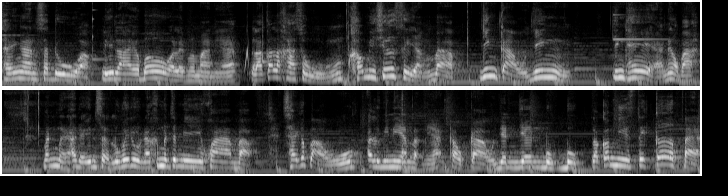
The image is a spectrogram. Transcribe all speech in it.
ใช้งานสะดวก reliable อะไรประมาณเนี้ยแล้วก็ราคาสูงเขามีชื่อเสียงแบบยิ่งเก่ายิ่งยิ่งเท่อะนึกออกปะมันเหมือนอเดี๋ยวอินเสิร์ตรูปให้ดูนะคือมันจะมีความแบบ ใช้กระเป๋าอลูมิเนียมแบบนี้เก่าๆ เย็นๆ บุบๆ แล้วก็มีสติกเกอร์แปะ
